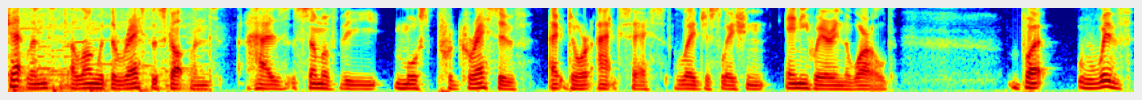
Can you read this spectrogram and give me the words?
Shetland, along with the rest of Scotland, has some of the most progressive outdoor access legislation anywhere in the world. But with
